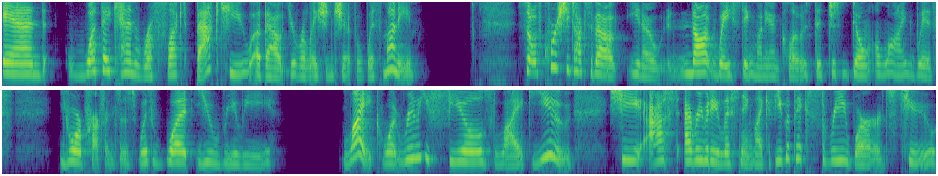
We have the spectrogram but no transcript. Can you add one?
and what they can reflect back to you about your relationship with money. So of course she talks about, you know, not wasting money on clothes that just don't align with your preferences, with what you really like, what really feels like you. She asked everybody listening like if you could pick 3 words to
